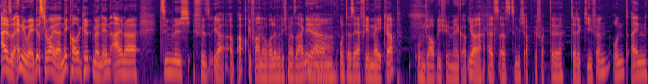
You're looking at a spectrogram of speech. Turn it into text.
Also, anyway, Destroyer, Nicole Kidman in einer ziemlich für, ja, ab- abgefahrenen Rolle, würde ich mal sagen. Ja. Ähm, unter sehr viel Make-up. Unglaublich viel Make-up. Ja, als, als ziemlich abgefuckte Detektivin. Und ein,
